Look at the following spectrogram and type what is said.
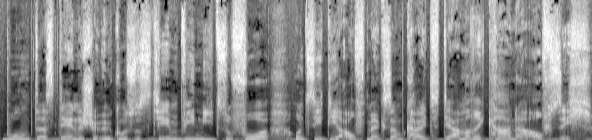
boomt das dänische Ökosystem wie nie zuvor und zieht die Aufmerksamkeit der Amerikaner auf sich.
